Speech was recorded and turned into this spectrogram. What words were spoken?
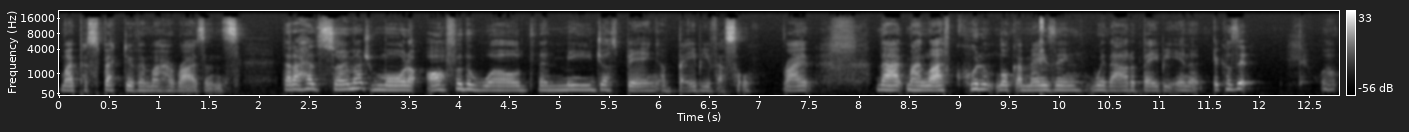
my perspective and my horizons that I had so much more to offer the world than me just being a baby vessel, right? That my life couldn't look amazing without a baby in it because it, well,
